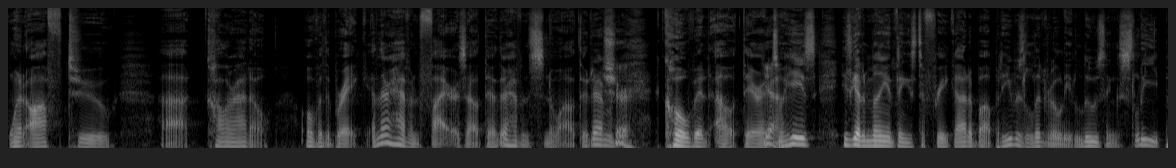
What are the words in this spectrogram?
went off to uh, Colorado over the break, and they're having fires out there. They're having snow out there. They're having Sure. COVID out there, and Yeah. so he's he's got a million things to freak out about. But he was literally losing sleep,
